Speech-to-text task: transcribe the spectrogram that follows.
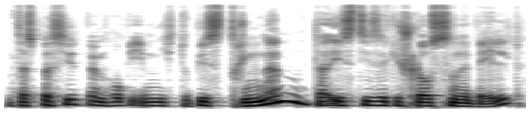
Und das passiert beim Hobby eben nicht. Du bist drinnen, da ist diese geschlossene Welt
